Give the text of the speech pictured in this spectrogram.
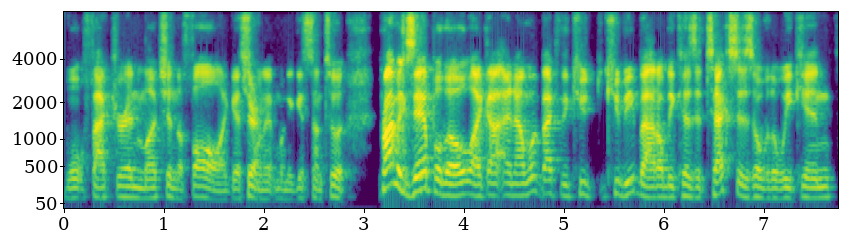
won't factor in much in the fall. I guess sure. when it when it gets to it. Prime example though, like I, and I went back to the Q, QB battle because at Texas over the weekend,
